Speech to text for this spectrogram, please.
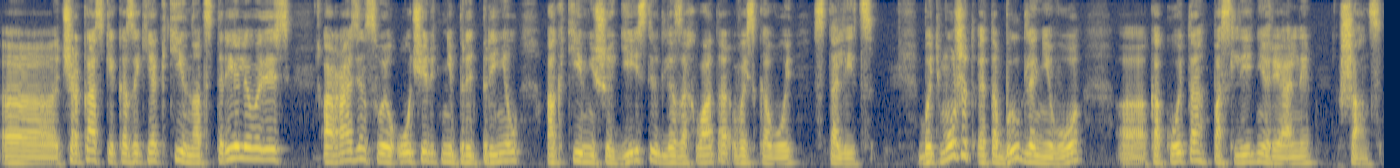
Э, черкасские казаки активно отстреливались, а Разин, в свою очередь, не предпринял активнейших действий для захвата войсковой столицы. Быть может, это был для него а, какой-то последний реальный шанс.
